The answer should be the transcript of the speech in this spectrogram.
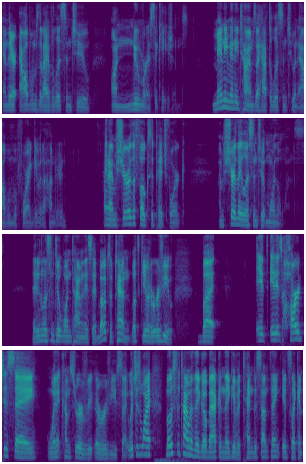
and they're albums that I have listened to on numerous occasions. Many, many times I have to listen to an album before I give it a hundred. And I'm sure the folks at Pitchfork, I'm sure they listened to it more than once. They didn't listen to it one time and they said, well, it's a 10. Let's give it a review. But it it is hard to say when it comes to a, re- a review site, which is why most of the time when they go back and they give a 10 to something, it's like an,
